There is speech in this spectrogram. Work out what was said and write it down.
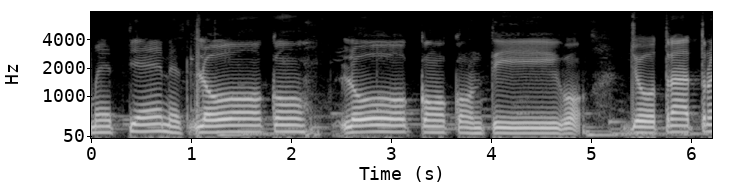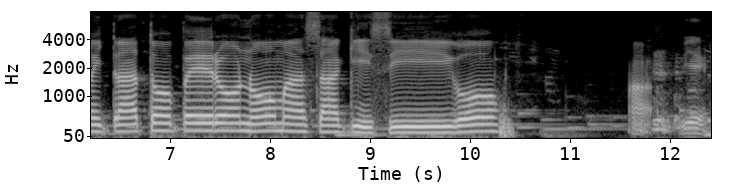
me tienes loco, loco contigo. Yo trato y trato, pero no más aquí sigo. Ah, bien.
